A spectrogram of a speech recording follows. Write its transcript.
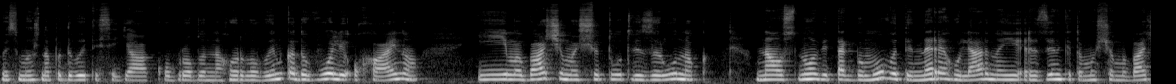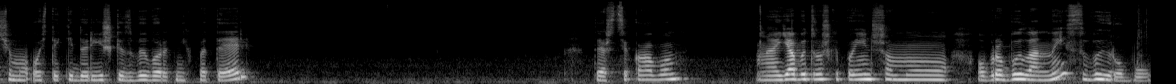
Ось можна подивитися, як оброблена горловинка, доволі охайно. І ми бачимо, що тут візерунок на основі, так би мовити, нерегулярної резинки, тому що ми бачимо ось такі доріжки з виворотніх петель. Теж цікаво. Е, Я би трошки по-іншому обробила низ виробу,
